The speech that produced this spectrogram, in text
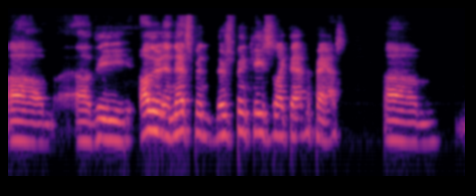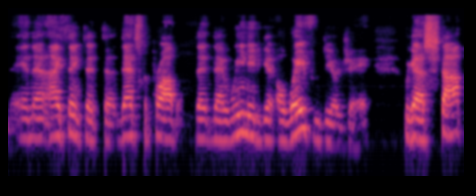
Um, uh, the other, and that's been, there's been cases like that in the past. Um, and then I think that uh, that's the problem that, that we need to get away from DOJ. We got to stop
